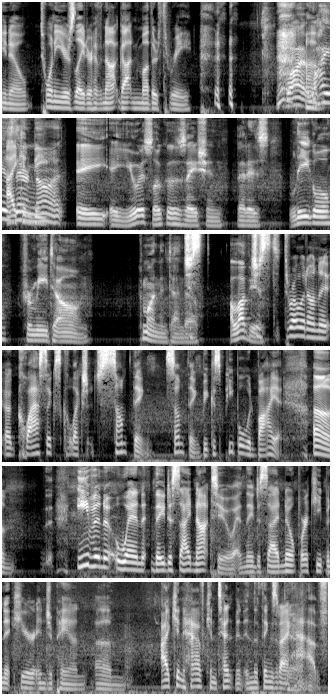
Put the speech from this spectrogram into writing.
you know 20 years later have not gotten mother 3 Why why is Um, I there can be- not a a US localization that is legal for me to own? Come on, Nintendo. Just- I love you. just throw it on a, a classics collection something something because people would buy it um even when they decide not to and they decide nope we're keeping it here in japan um i can have contentment in the things that i have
